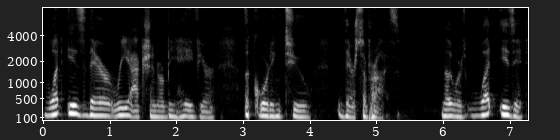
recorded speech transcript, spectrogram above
what is their reaction or behavior according to their surprise? In other words, what is it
